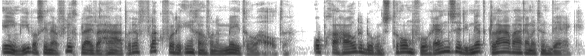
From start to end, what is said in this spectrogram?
Amy was in haar vlucht blijven haperen vlak voor de ingang van een metrohalte, opgehouden door een stroom forensen die net klaar waren met hun werk.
